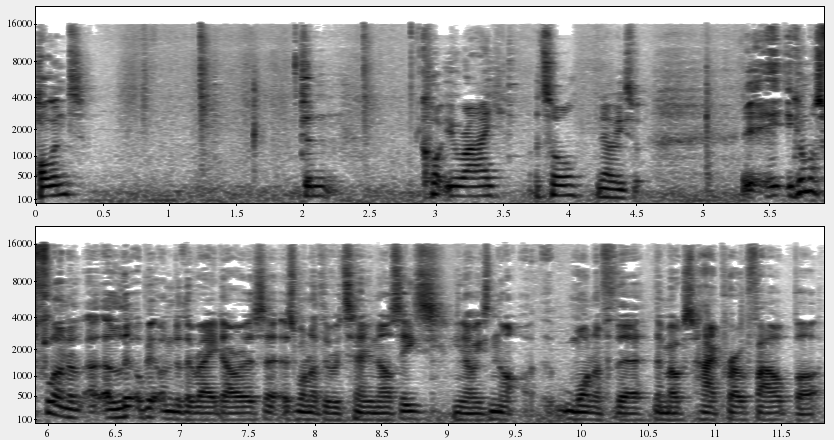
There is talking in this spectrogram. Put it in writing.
Holland didn't caught your eye at all. You know, he's he- he's almost flown a, a little bit under the radar as, as one of the returning Aussies. You know, he's not one of the, the most high profile, but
